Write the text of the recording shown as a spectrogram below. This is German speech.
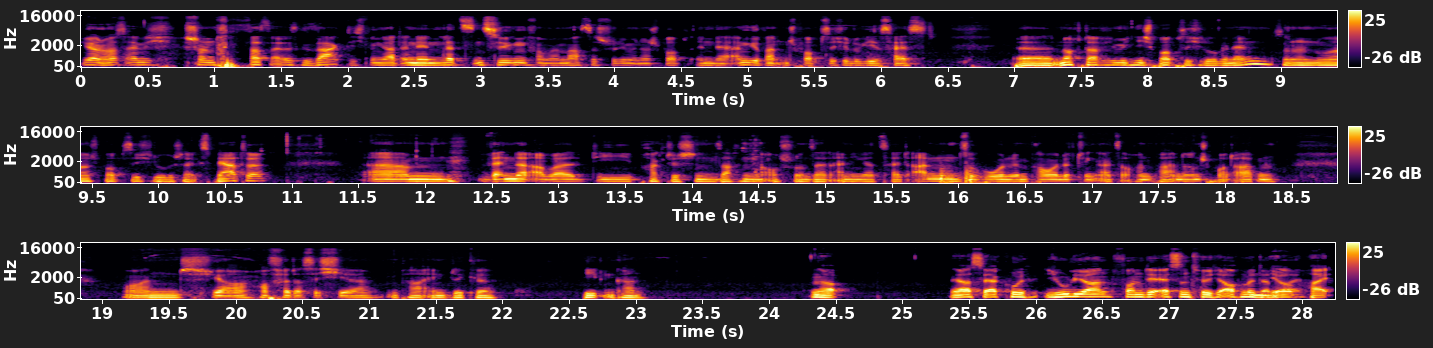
Ja, du hast eigentlich schon fast alles gesagt. Ich bin gerade in den letzten Zügen von meinem Masterstudium in der Sport, in der angewandten Sportpsychologie. Das heißt, äh, noch darf ich mich nicht Sportpsychologe nennen, sondern nur sportpsychologischer Experte. Ähm, wende aber die praktischen Sachen auch schon seit einiger Zeit an, sowohl im Powerlifting als auch in ein paar anderen Sportarten. Und ja, hoffe, dass ich hier ein paar Einblicke bieten kann. Ja, ja, sehr cool. Julian von DS natürlich auch mit dabei. Jo, hi.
